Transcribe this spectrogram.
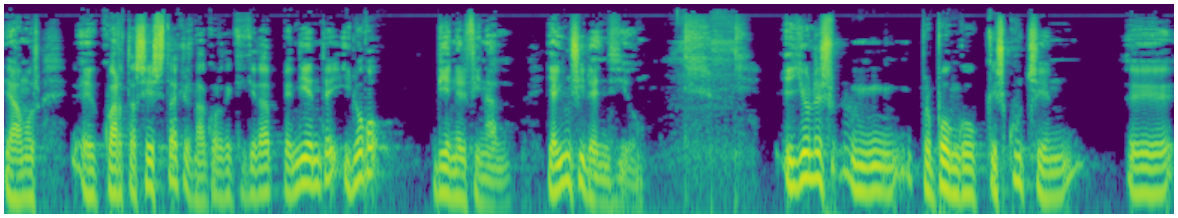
llamamos eh, cuarta sexta, que es un acorde que queda pendiente, y luego viene el final. Y hay un silencio. Y yo les mmm, propongo que escuchen eh,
